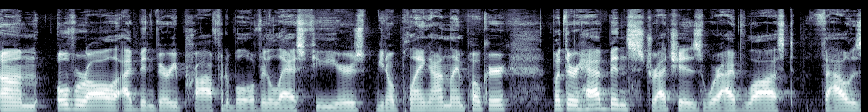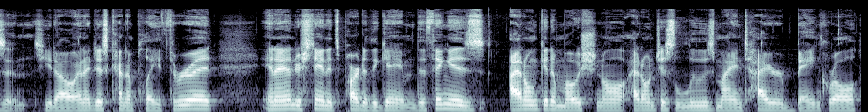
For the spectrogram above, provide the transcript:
um, overall, I've been very profitable over the last few years, you know, playing online poker. But there have been stretches where I've lost thousands, you know, and I just kind of play through it. And I understand it's part of the game. The thing is, I don't get emotional. I don't just lose my entire bankroll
